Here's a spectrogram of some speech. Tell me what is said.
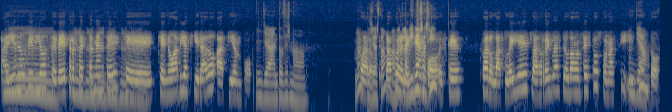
ahí en el vídeo se ve Mm, perfectamente que, que no había tirado a tiempo. Ya, entonces nada. Bueno, claro, pues ya está. está A ver, fuera la de vida es así. tiempo. Es que, claro, las leyes, las reglas del baloncesto son así y Ya. punto.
